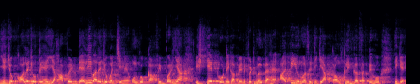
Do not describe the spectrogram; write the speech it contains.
ये जो कॉलेज होते हैं, यहाँ पर दिल्ली वाले जो बच्चे हैं, उनको काफ़ी बढ़िया स्टेट कोटे का बेनिफिट मिलता है। आईपी यूनिवर्सिटी की आप काउंसलिंग कर सकते हो, ठीक है?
